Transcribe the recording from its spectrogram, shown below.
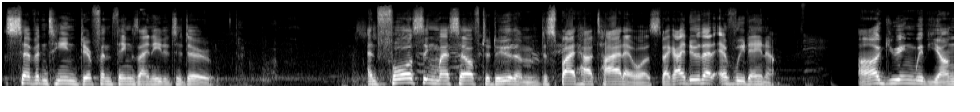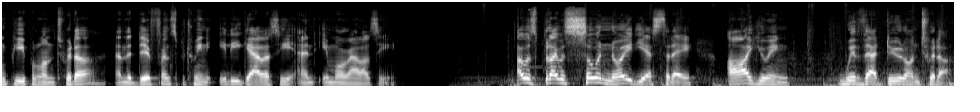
17 different things I needed to do and forcing myself to do them despite how tired I was. Like, I do that every day now. Arguing with young people on Twitter and the difference between illegality and immorality. I was, but I was so annoyed yesterday arguing with that dude on Twitter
